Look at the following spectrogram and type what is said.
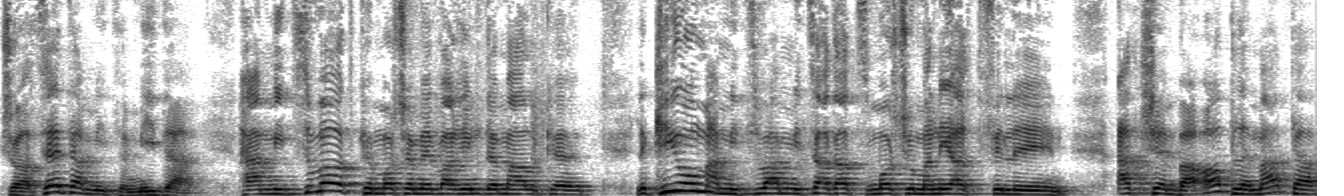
כשהוא את המצווה מידה, המצוות כמו שמברים דמלכה, לקיום המצווה מצד עצמו שהוא מניח תפילין, אז כשהן באות למטה,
